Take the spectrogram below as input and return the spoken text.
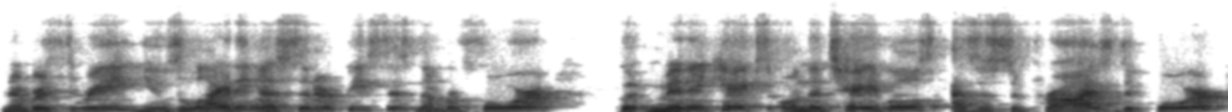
Number three, use lighting as centerpieces. Number four, put mini cakes on the tables as a surprise decor.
